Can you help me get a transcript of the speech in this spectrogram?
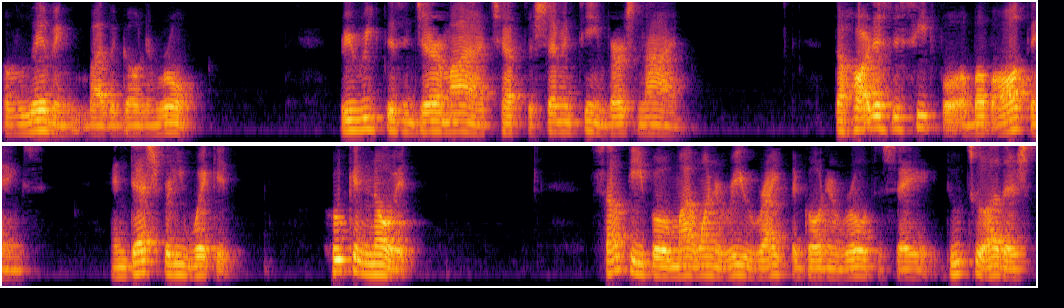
of living by the golden rule. We read this in Jeremiah chapter 17, verse 9. The heart is deceitful above all things and desperately wicked. Who can know it? Some people might want to rewrite the golden rule to say, do to others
